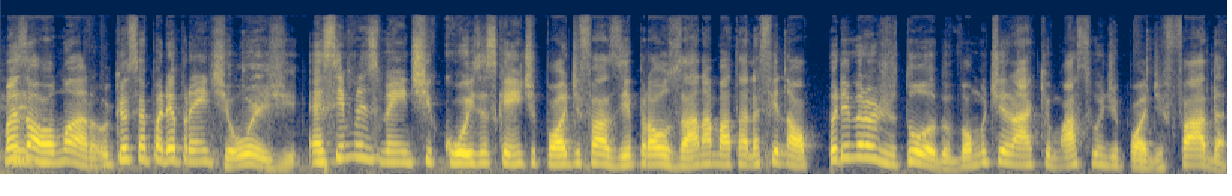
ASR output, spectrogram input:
Mas, ó, mano, o que eu separei pra gente hoje é simplesmente coisas que a gente pode fazer pra usar na batalha final. Primeiro de tudo, vamos tirar aqui o máximo de pó de fada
